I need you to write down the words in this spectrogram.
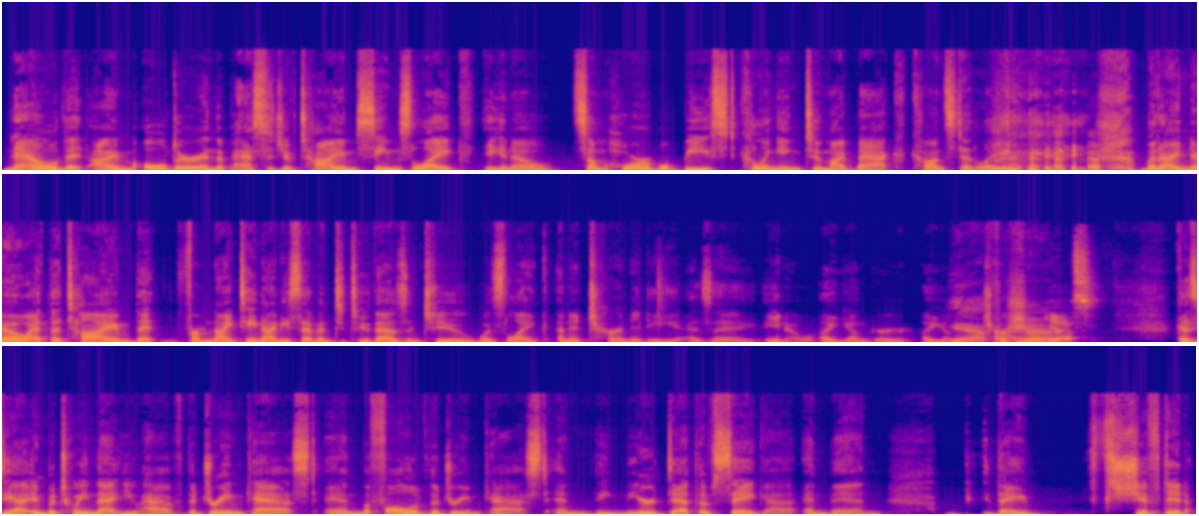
now that I'm older and the passage of time seems like, you know, some horrible beast clinging to my back constantly. but I know at the time that from 1997 to 2002 was like an eternity as a, you know, a younger, a younger Yeah, for sure. Yes. Because yeah, in between that you have the Dreamcast and the fall of the Dreamcast and the near death of Sega, and then they shifted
